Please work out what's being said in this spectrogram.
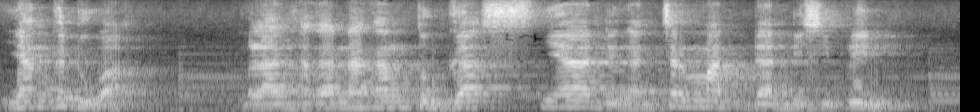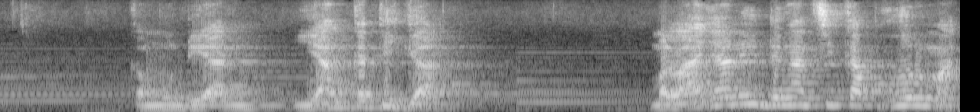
Yang kedua, melaksanakan tugasnya dengan cermat dan disiplin. Kemudian, yang ketiga, melayani dengan sikap hormat,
